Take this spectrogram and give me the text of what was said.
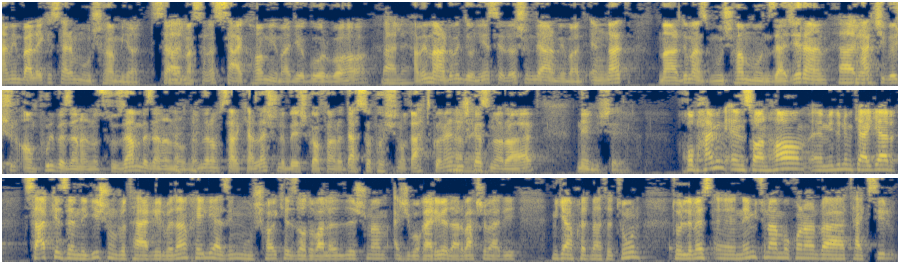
همین بلایی که سر موش ها میاد سر بله. مثلا سگ ها میومد یا گربه ها بله. همه مردم دنیا صداشون در میومد انقدر مردم از موش ها منزجرن بله. هرچی بهشون آمپول بزنن و سوزن بزنن و نمی‌دونم سرکلهشون رو بشکافن و دست و پاشون رو قطع کنن بله. هیچ کس ناراحت نمیشه خب همین انسان ها می‌دونیم که اگر سبک زندگیشون رو تغییر بدن خیلی از این موش که زاد و ولدشون هم عجیب و غریبه. در بخش بعدی میگم خدمتتون. تولید نمی‌تونن بکنن و تکثیر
